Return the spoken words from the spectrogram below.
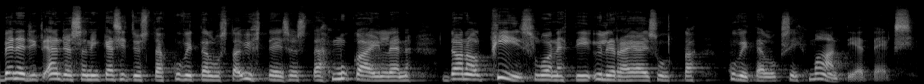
Benedict Andersonin käsitystä kuvittelusta yhteisöstä mukaillen Donald Peace luonnehtii ylirajaisuutta kuvitelluksi maantieteeksi.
